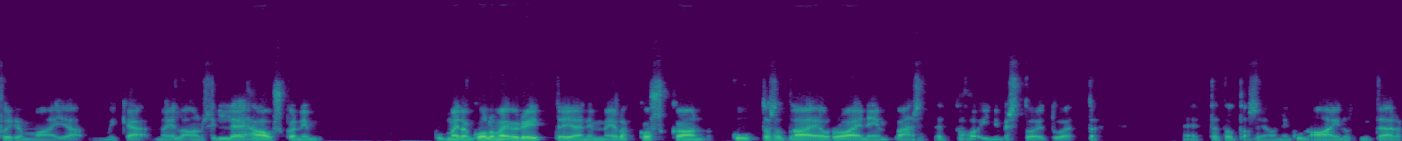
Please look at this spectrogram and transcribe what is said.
firmaan, ja mikä meillä on silleen hauska, niin kun meillä on kolme yrittäjää, niin meillä ei ole koskaan 600 euroa enempää sitten tuohon investoitu, että, että tota, se on niin kuin ainut, mitä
